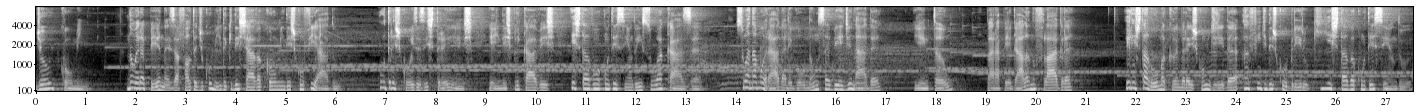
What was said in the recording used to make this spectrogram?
Joe Coleman. Não era apenas a falta de comida que deixava Coleman desconfiado. Outras coisas estranhas e inexplicáveis estavam acontecendo em sua casa. Sua namorada alegou não saber de nada e então, para pegá-la no flagra, ele instalou uma câmera escondida a fim de descobrir o que estava acontecendo.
